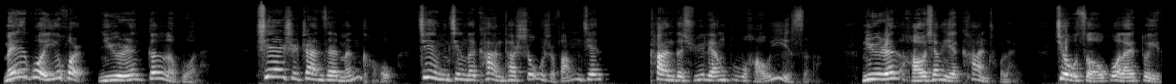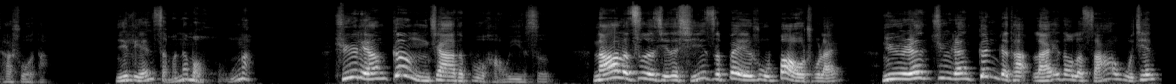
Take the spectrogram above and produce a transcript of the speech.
没过一会儿，女人跟了过来，先是站在门口，静静的看他收拾房间，看得徐良不好意思了。女人好像也看出来，就走过来对他说道。你脸怎么那么红啊？徐良更加的不好意思，拿了自己的席子被褥抱出来。女人居然跟着他来到了杂物间，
